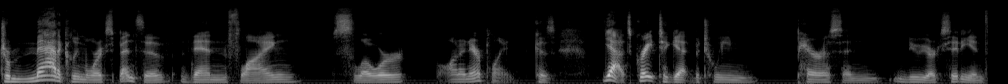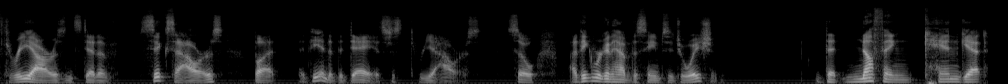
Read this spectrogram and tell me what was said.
dramatically more expensive than flying slower on an airplane. Because, yeah, it's great to get between Paris and New York City in three hours instead of six hours, but at the end of the day, it's just three hours. So I think we're going to have the same situation that nothing can get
